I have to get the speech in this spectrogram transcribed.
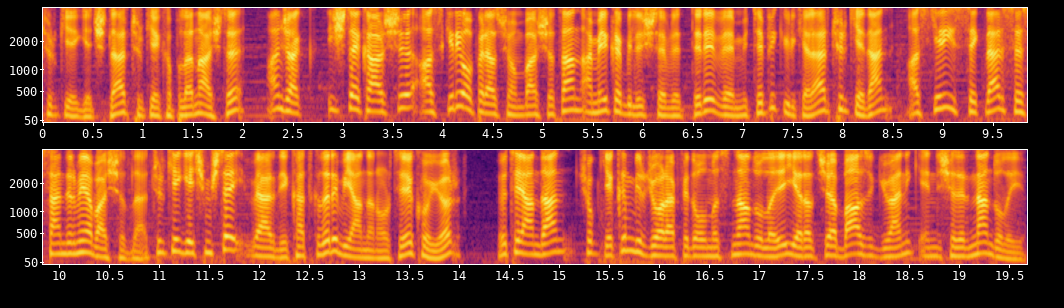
Türkiye'ye geçtiler, Türkiye kapılarını açtı. Ancak işte karşı askeri operasyon başlatan Amerika Birleşik Devletleri ve müttefik ülkeler Türkiye'den askeri istekler seslendirmeye başladılar. Türkiye geçmişte verdiği katkıları bir yandan ortaya koyuyor. Öte yandan çok yakın bir coğrafyada olmasından dolayı yaratacağı bazı güvenlik endişelerinden dolayı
